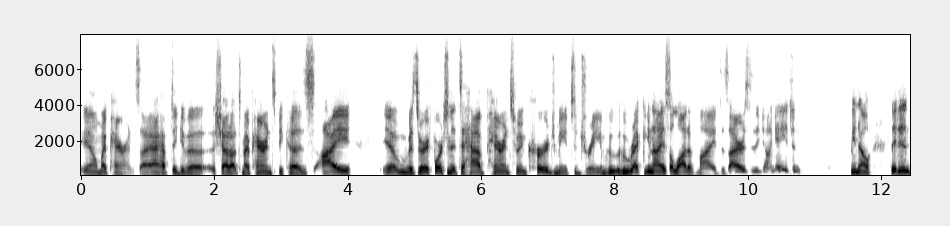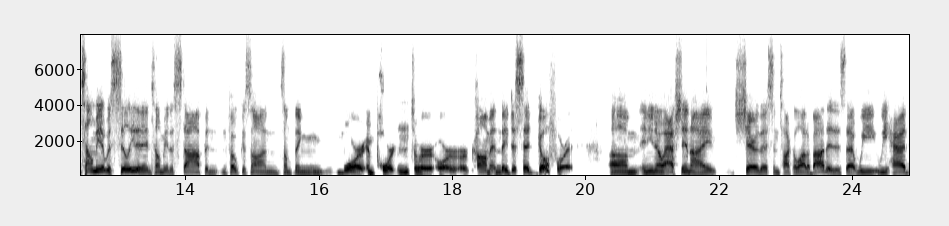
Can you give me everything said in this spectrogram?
you know my parents i, I have to give a, a, shout out to my parents because i you know was very fortunate to have parents who encouraged me to dream who, who recognized a lot of my desires at a young age. And you know they didn't tell me it was silly. They didn't tell me to stop and, and focus on something more important or, or, or common. They just said go for it. Um, and you know ashley and i share this and talk a lot about it is that we we had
